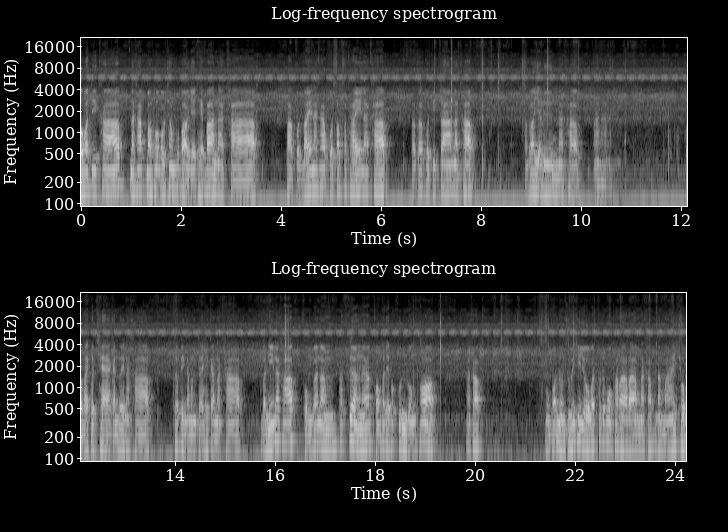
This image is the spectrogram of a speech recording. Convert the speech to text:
สวัสดีครับนะครับ มาพบกับช่องผู้บ่าวใหญ่ไทยบ้านนะครับ ฝากกดไลค์นะครับ กดซับสไครต์นะครับ แล้วก็กดติดตามนะครับ แล้วก็อย่าลืมนะครับอ่ากดไลค์กดแชร์กันด้วยนะครับ เพื่อเป็นกำลังใจให้กันนะครับ วันนี้นะครับ ผมก็นำพระเครื่องนะครับ ของพระเดชพระคุณหลวงพ่อนะครับหลวงพ่อหนุนสุวิทโยวัดพุทธโมกขารารามนะครับนำมาให้ชม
